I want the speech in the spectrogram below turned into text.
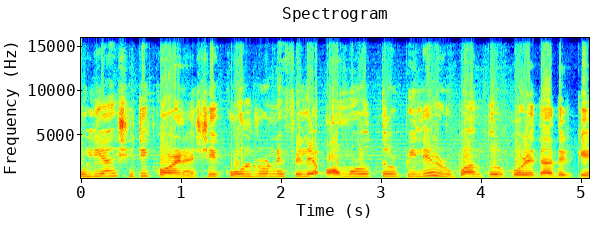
উলিয়াং সেটি করে না। সে কোল্ড্রোনে ফেলে অমরত্বর পিলে রূপান্তর করে তাদেরকে।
